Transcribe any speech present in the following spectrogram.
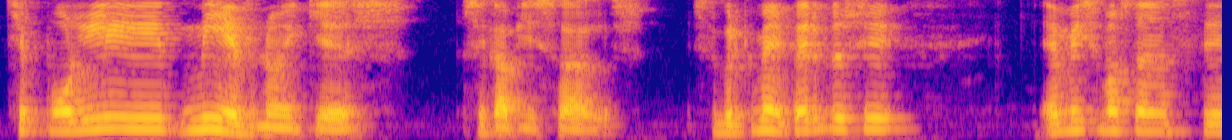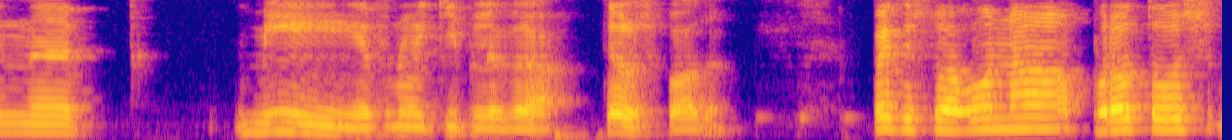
Και πολύ μη ευνοϊκές σε κάποιες άλλες. Στην προκειμένη περίπτωση, εμείς ήμασταν στην ε, μη ευνοϊκή πλευρά. Τέλος πάντων. Παίκτης του αγώνα, πρώτος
